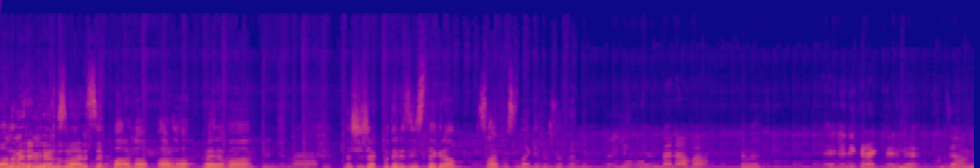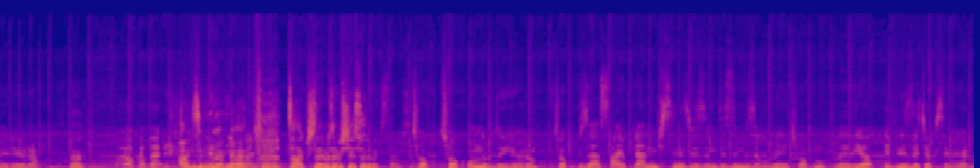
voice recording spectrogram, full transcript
Onu veremiyoruz maalesef. Pardon, pardon. Merhaba. Taşacak Bu Deniz Instagram sayfasından geliyoruz efendim. Öyle mi? Ben Ava. Evet. Eleni karakterini can veriyorum. o kadar. Takipçilerimize bir şey söylemek ister misin? çok çok onur duyuyorum. Çok güzel sahiplenmişsiniz bizim dizimizi. Bu beni çok mutlu ediyor. Hepinizi de çok seviyorum.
